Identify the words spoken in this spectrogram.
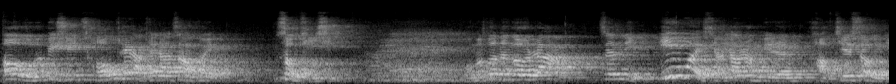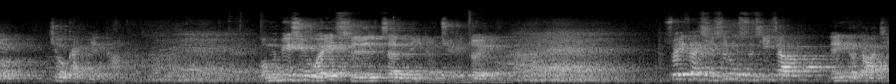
哦，我们必须从推啊推拉教会受提醒。我们不能够让真理，因为想要让别人好接受一点，就改变它。我们必须维持真理的绝对。所以在启示录十章，那个大镜，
